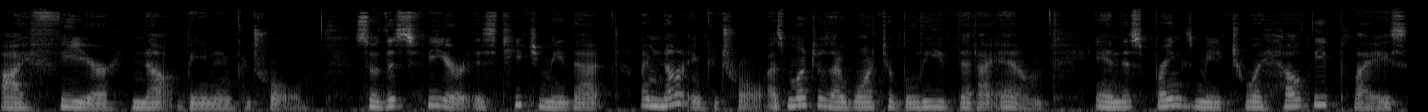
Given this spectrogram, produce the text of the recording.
I fear not being in control. So, this fear is teaching me that I'm not in control as much as I want to believe that I am. And this brings me to a healthy place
